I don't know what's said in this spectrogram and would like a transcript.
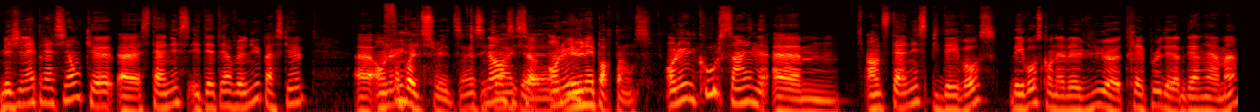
Mais j'ai l'impression que euh, Stannis est intervenu parce que euh, on, a Faut eu, pas le tuer. C'est Non, c'est ça. On a Il y a eu- une importance. on a eu une cool scène entre Stannis et Davos. Davos qu'on avait vu très peu de- dernièrement.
